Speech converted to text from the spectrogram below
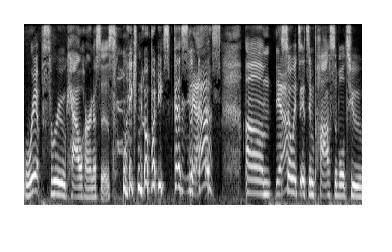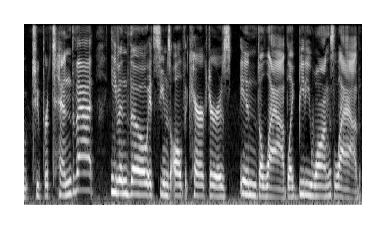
rip through cow harnesses like nobody's business. Um, Yeah. So it's it's impossible to to pretend that, even though it seems all the characters in the lab, like BD Wong's lab,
